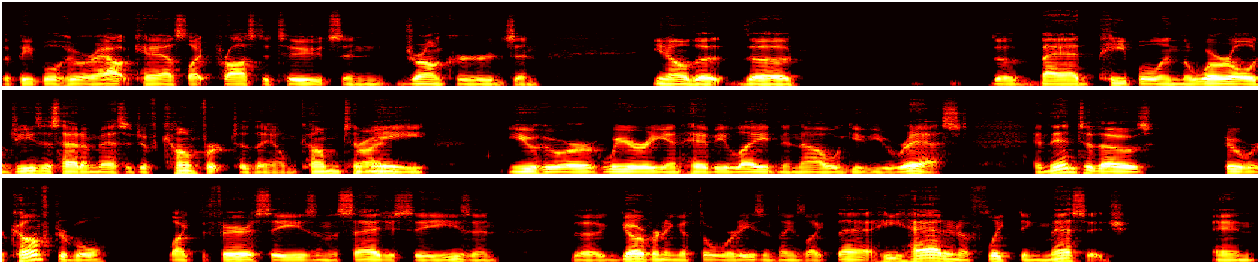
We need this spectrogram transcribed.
the people who are outcasts like prostitutes and drunkards and you know the the the bad people in the world. Jesus had a message of comfort to them. Come to right. me, you who are weary and heavy laden, and I will give you rest. And then to those who were comfortable, like the Pharisees and the Sadducees and the governing authorities and things like that, he had an afflicting message. And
